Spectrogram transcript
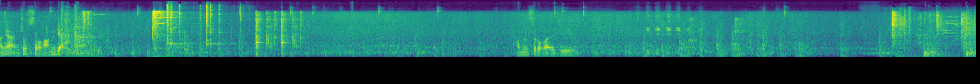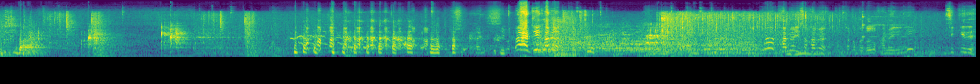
아니, 안 쳤어. 안개 아니야, 안개. 가면 쓰러 가야지. 씨발. 아 뒤에 가면! 아 가면 있어 가면. 잠깐만 너도 가면이니? 이 새끼들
